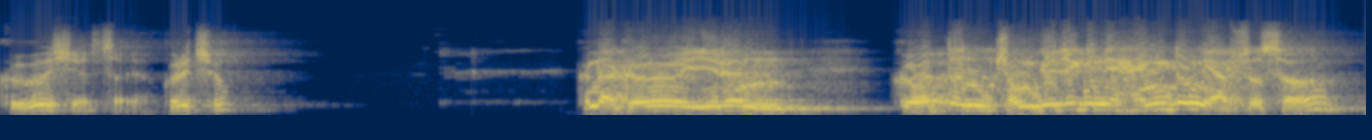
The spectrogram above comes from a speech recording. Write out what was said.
그것이었어요. 그렇죠? 그러나 그 일은 그 어떤 종교적인 행동에 앞서서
